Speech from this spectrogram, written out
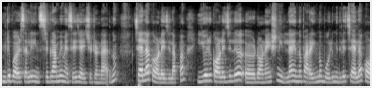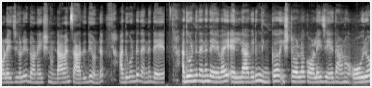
എനിക്ക് പേഴ്സണലി ഇൻസ്റ്റഗ്രാമിൽ മെസ്സേജ് അയച്ചിട്ടുണ്ടായിരുന്നു ചില കോളേജിൽ. അപ്പം ഈ ഒരു കോളേജിൽ ഡൊണേഷൻ ഇല്ല എന്ന് പറയുമ്പോൾ പോലും ഇതിൽ ചില കോളേജുകളിൽ ഡൊണേഷൻ ഉണ്ടാവാൻ സാധ്യതയുണ്ട്. അതുകൊണ്ട് തന്നെ ദയ അതുകൊണ്ട് തന്നെ ദയവായി എല്ലാവരും നിങ്ങൾക്ക് ഇഷ്ടമുള്ള കോളേജ് ഏതാണോ ഓരോ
